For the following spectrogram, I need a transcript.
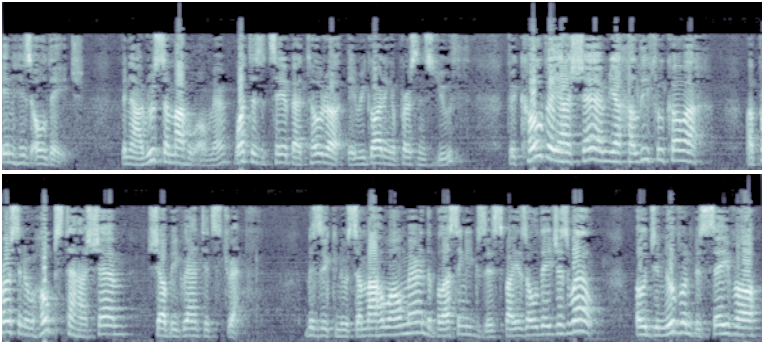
in his old age. mahu omer. What does it say about Torah regarding a person's youth? Hashem yachalifu koach. A person who hopes to Hashem shall be granted strength. Beziknusa mahu omer. The blessing exists by his old age as well. Ojunuvun beseva.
